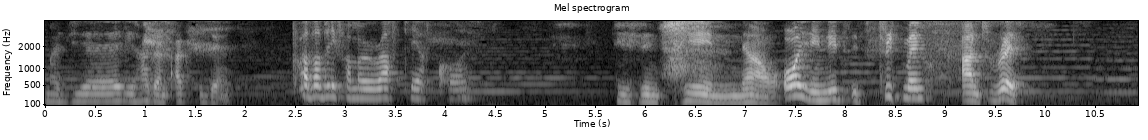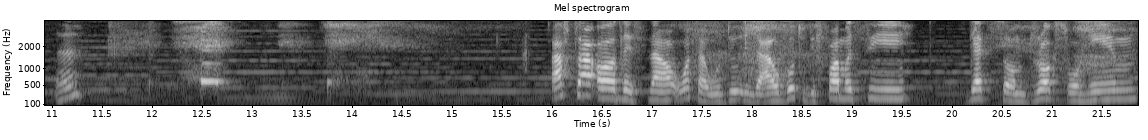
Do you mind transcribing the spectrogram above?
My dear, he had an accident. Probably from a rough play, of course. He's in pain now. All he needs is treatment and rest. Eh? After all this, now what I will do is I will go to the pharmacy, get some drugs for him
